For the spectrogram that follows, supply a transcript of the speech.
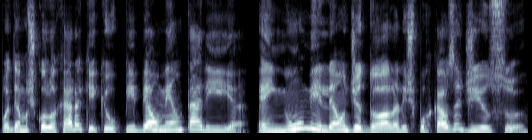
Podemos colocar aqui que o PIB aumentaria em 1 milhão de dólares por causa disso.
